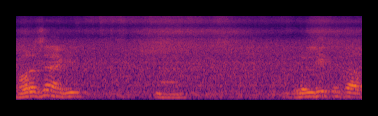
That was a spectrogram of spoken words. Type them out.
ধরেছে নাকি? হ্যাঁ। ধরলেই তো তার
